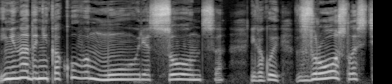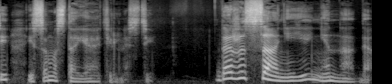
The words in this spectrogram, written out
и не надо никакого моря, солнца, никакой взрослости и самостоятельности. Даже Сани ей не надо.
